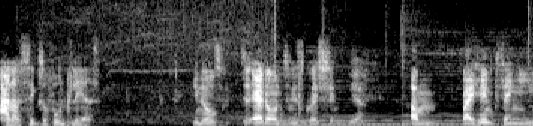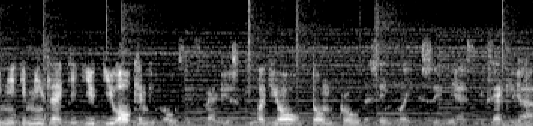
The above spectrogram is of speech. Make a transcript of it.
other saxophone players? You know, to add on to his question, Yeah. um, by him saying you're unique, it means like you you all can be roses, man. Yes. But y'all don't grow the same way. See, yes. Exactly. Yeah.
